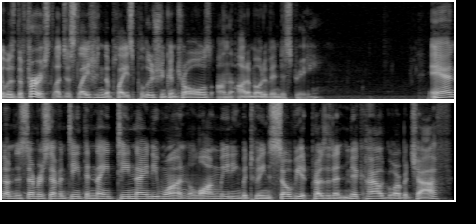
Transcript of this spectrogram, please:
It was the first legislation to place pollution controls on the automotive industry. And on December 17th, in 1991, a long meeting between Soviet President Mikhail Gorbachev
